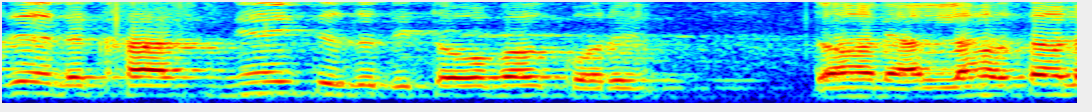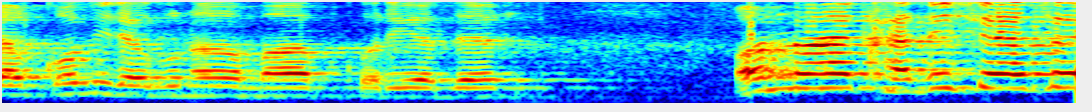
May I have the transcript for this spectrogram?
দিলে খাস নিয়েইতে যদি তবা করে তাহলে আল্লাহ তাআলা কবিরা গুনাহ মাফ করিয়ে দেন। অন্য এক হাদিসে আছে,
